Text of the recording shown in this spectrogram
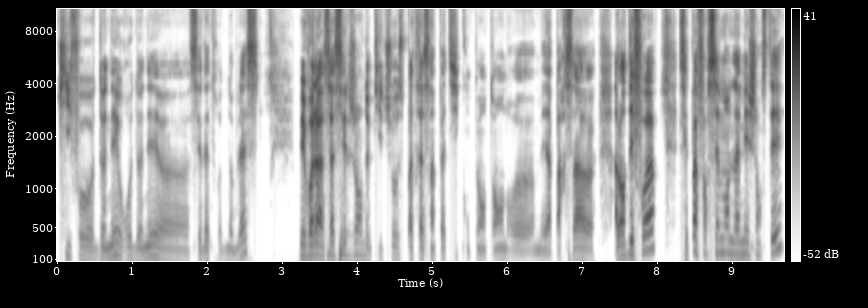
qu'il faut donner ou redonner ses lettres de noblesse. Mais voilà, ça c'est le genre de petites choses pas très sympathiques qu'on peut entendre. mais à part ça, alors des fois, c'est pas forcément de la méchanceté,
